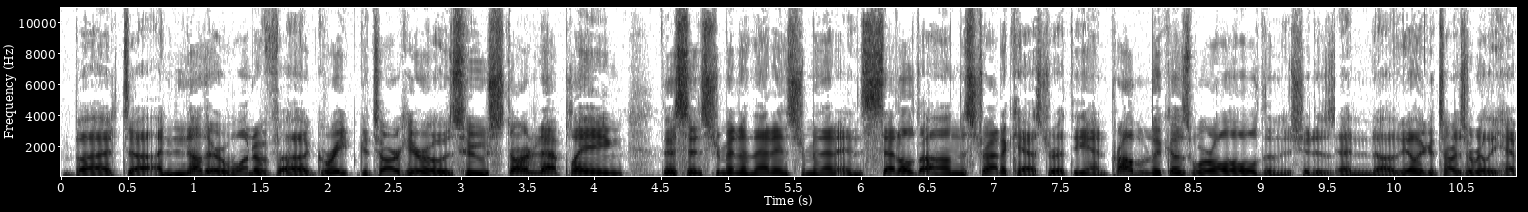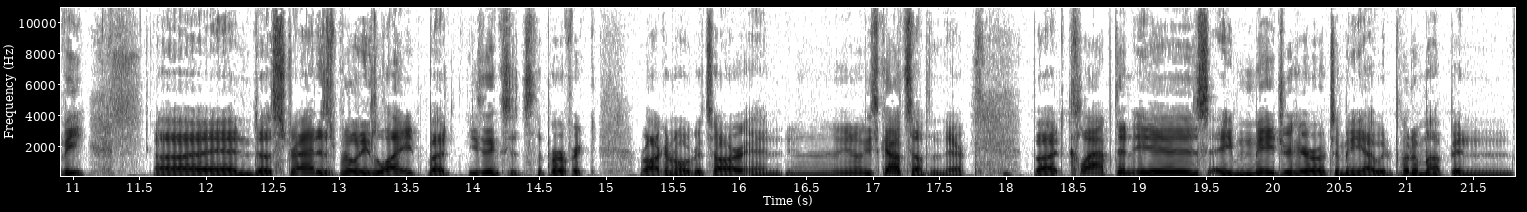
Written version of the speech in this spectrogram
But uh, another one of uh, great guitar heroes who started out playing this instrument and that instrument and settled on the Stratocaster at the end. Probably because we're all old and the shit is, and uh, the other guitars are really heavy. Uh, and uh, Strat is really light, but he thinks it's the perfect rock and roll guitar, and uh, you know he's got something there. But Clapton is a major hero to me. I would put him up in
